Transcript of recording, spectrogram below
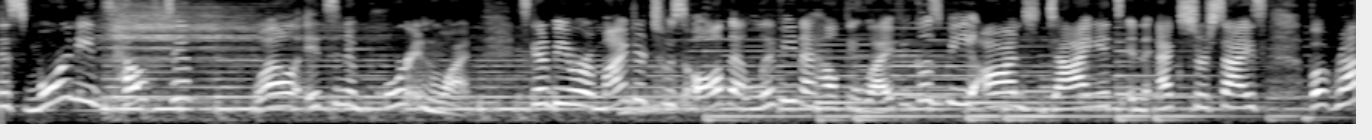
This morning's health tip, well, it's an important one. It's going to be a reminder to us all that living a healthy life, it goes beyond diet and exercise, but rather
